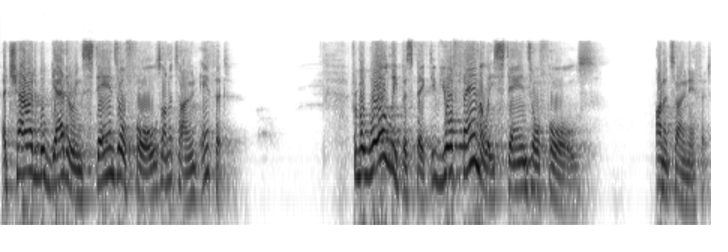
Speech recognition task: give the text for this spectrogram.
A charitable gathering stands or falls on its own effort. From a worldly perspective, your family stands or falls on its own effort.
